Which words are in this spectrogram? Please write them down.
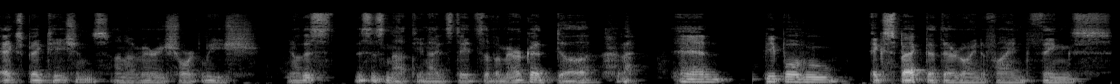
expectations on a very short leash. You know, this this is not the United States of America, duh. and people who expect that they're going to find things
